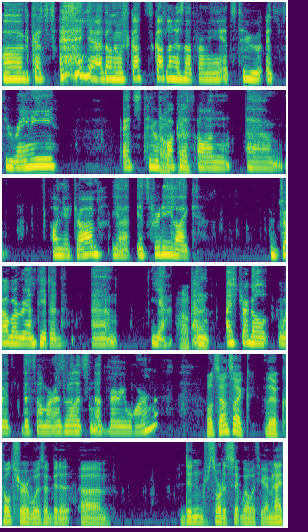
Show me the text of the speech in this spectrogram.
Uh, because yeah, I don't know. Scot- Scotland is not for me. It's too it's too rainy. It's too okay. focused on um, on your job. Yeah, it's really like job orientated. Um, yeah, okay. and I struggle with the summer as well. It's not very warm. Well, it sounds like the culture was a bit of um, didn't sort of sit well with you. I mean, I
